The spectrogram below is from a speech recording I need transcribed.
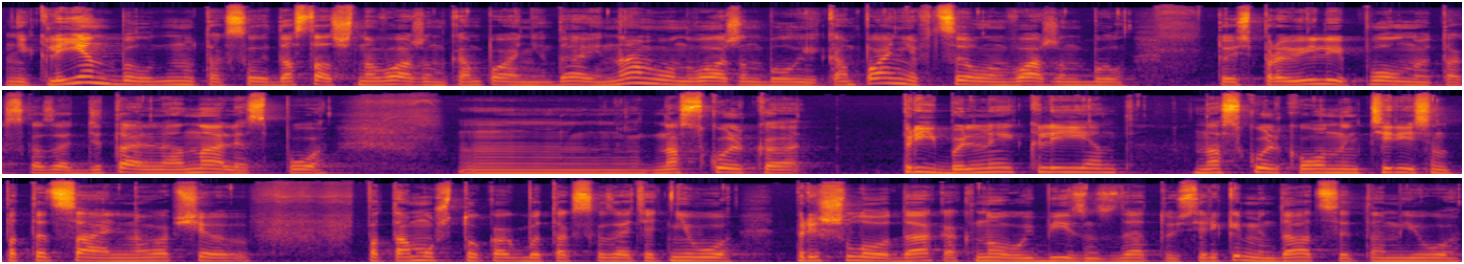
не клиент был, ну, так сказать, достаточно важен компании, да, и нам он важен был, и компания в целом важен был. То есть, провели полную, так сказать, детальный анализ по насколько прибыльный клиент, насколько он интересен потенциально вообще потому что, как бы так сказать, от него пришло, да, как новый бизнес, да, то есть рекомендации там его,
